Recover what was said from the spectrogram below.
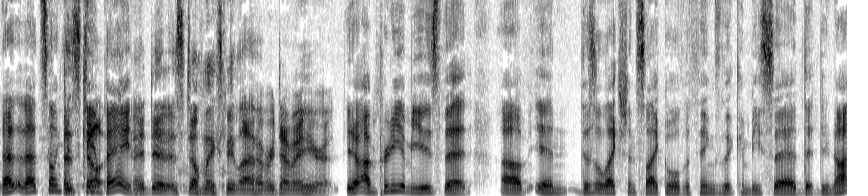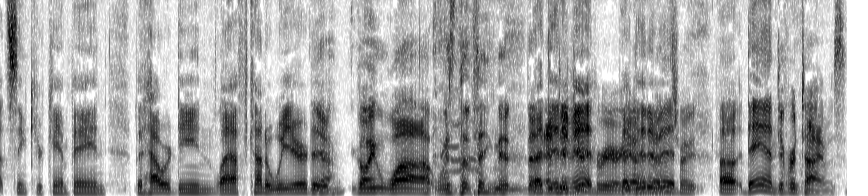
That, that sung It his still- campaign. It did. It still makes me laugh every time I hear it. You know, I'm pretty amused that uh, in this election cycle, the things that can be said that do not sink your campaign, but Howard Dean laughed kind of weird. Yeah, And going wah was the thing that that, That did ended him your in. career. That yeah, did yeah, that's in. right. uh, Dan, Different times.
